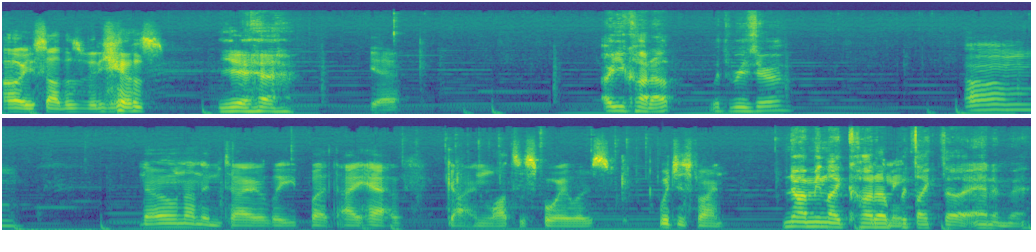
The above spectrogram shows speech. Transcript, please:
Oh, you saw those videos? Yeah. Yeah. Are you caught up with ReZero? Um, no, not entirely, but I have gotten lots of spoilers, which is fine. No, I mean like caught With up me. with like the anime.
